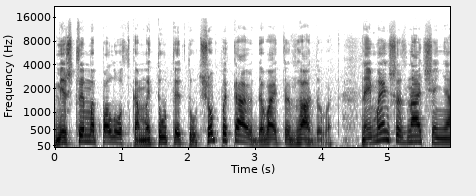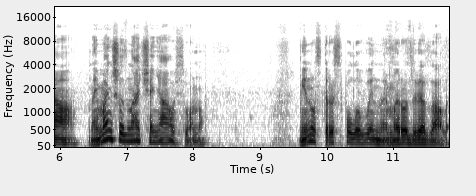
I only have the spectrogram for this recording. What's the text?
Між цими полосками тут і тут. Що питають, давайте згадувати. Найменше значення, найменше значення ось воно. Мінус 3,5 ми розв'язали.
